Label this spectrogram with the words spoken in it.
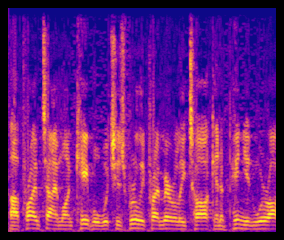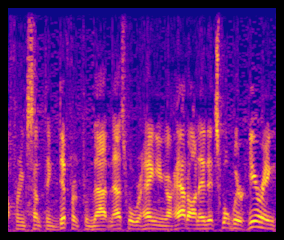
uh, prime time on cable, which is really primarily talk and opinion. We're offering something different from that, and that's what we're hanging our hat on. And it's what we're hearing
